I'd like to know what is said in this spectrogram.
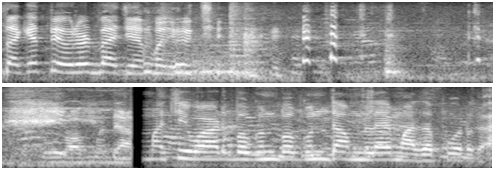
सगळ्यात फेवरेट भाजी आहे मयूरची. माझी वाट बघून बघून दमलाय माझा पोरगा.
